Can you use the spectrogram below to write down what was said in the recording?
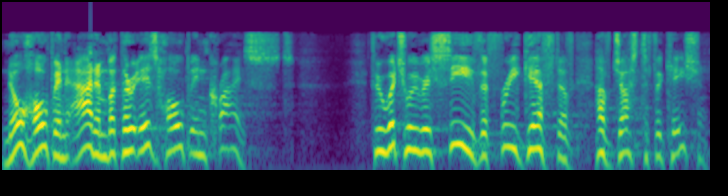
No hope in Adam, but there is hope in Christ, through which we receive the free gift of, of justification.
